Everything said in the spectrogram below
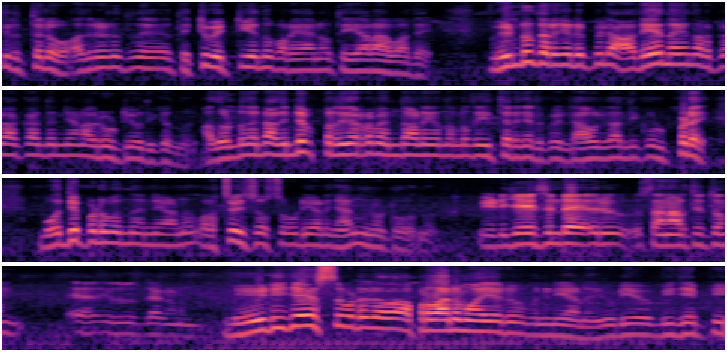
തിരുത്തലോ അതിലൊരു തെറ്റുപറ്റിയെന്ന് തെറ്റുപറ്റി എന്ന് പറയാനോ തയ്യാറാവാതെ വീണ്ടും തെരഞ്ഞെടുപ്പിൽ അതേ നയം നടപ്പിലാക്കാൻ തന്നെയാണ് അവർ ഊട്ടിയോദിക്കുന്നത്. അതുകൊണ്ട് തന്നെ അതിന്റെ പ്രതികരണം എന്താണ് എന്നുള്ളത് ഈ തെരഞ്ഞെടുപ്പിൽ രാഹുൽ ഗാന്ധിക്ക് ഉൾപ്പെടെ ബോധ്യപ്പെടുമെന്ന് തന്നെയാണ് ഉറച്ച വിശ്വാസത്തോടെയാണ് ഞാൻ മുന്നോട്ട് പോകുന്നത്. ബി ഡി ജെ എസിന്റെ ഒരു സ്ഥാനാർത്ഥിത്വം ബി ഡി ജെ എസ് ഇവിടെ ഒരു അപ്രധാനമായ ഒരു മുന്നണിയാണ്. U D B J P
